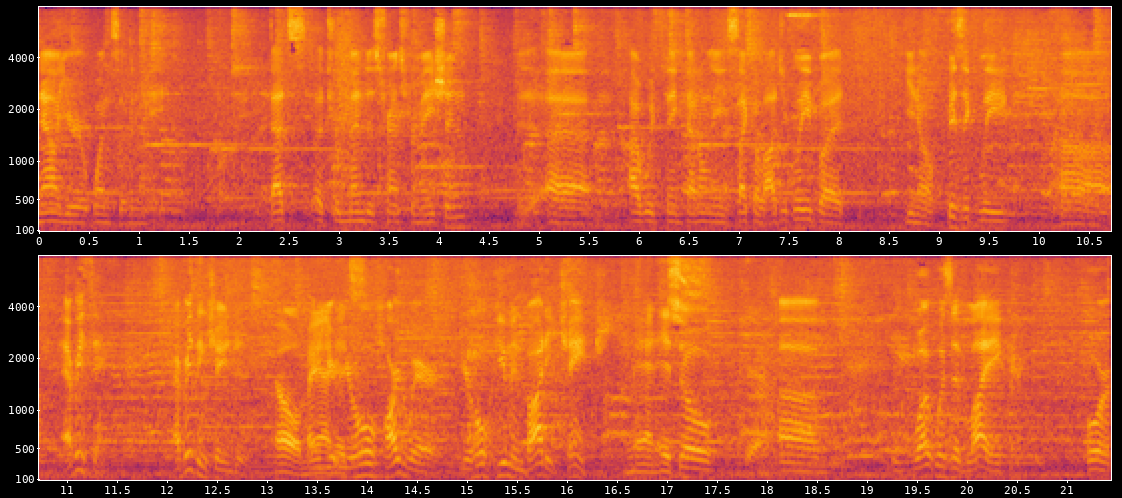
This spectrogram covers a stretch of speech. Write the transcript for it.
now you're 178. That's a tremendous transformation. Uh, I would think not only psychologically but you know physically, um, everything. Everything changes. Oh, man, your, your whole hardware, your whole human body changed. Man, it's So, yeah. what was it like, or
